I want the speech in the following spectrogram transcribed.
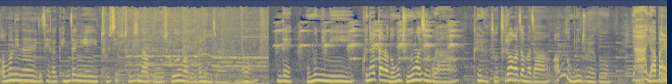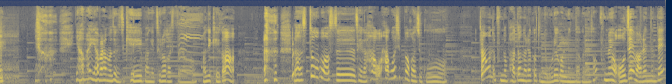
어머니는 이제 제가 굉장히 조시, 조신하고 조용하고 이런 줄 알거든요. 근데 어머님이 그날따라 너무 조용하신 거야. 그래서 저 들어가자마자 아무도 없는 줄 알고 야 야발 야발 야발 하면서 이제 걔 방에 들어갔어요. 아니 걔가 Last of Us 제가 하고, 하고 싶어가지고 다운을 분명 받아놓으라 했거든요. 오래 걸린다 그래서 분명히 어제 말했는데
